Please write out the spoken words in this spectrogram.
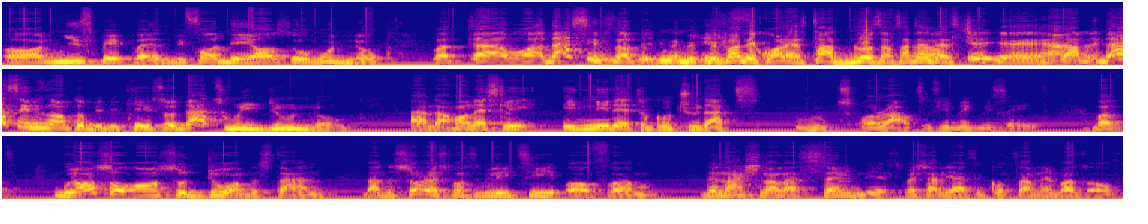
or newspapers before they also would know. But uh, well, that seems not to be the Be- case. Before the quarrel start, blows have started Okay. exchanging. Uh, that seems not to be the case. So that we do know. And honestly, it needed to go through that route or route, if you make me say it. But we also also do understand that the sole responsibility of um, the National Assembly, especially as the concerned members of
